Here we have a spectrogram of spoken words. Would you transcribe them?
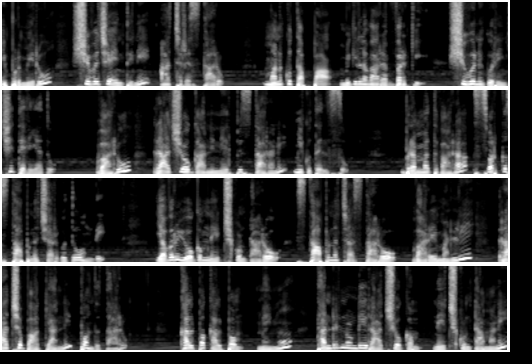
ఇప్పుడు మీరు శివ జయంతిని ఆచరిస్తారు. మనకు తప్ప మిగిలిన వారెవ్వరికీ శివుని గురించి తెలియదు. వారు రాజయోగాన్ని నేర్పిస్తారని మీకు తెలుసు. బ్రహ్మ ద్వారా స్వర్గ స్థాపన జరుగుతూ ఉంది. ఎవరు యోగం నేర్చుకుంటారో స్థాపన చేస్తారో వారే మళ్ళీ రాజ్యభాగ్యాన్ని పొందుతారు. కల్పకల్పం మేము తండ్రి నుండి రాజయోగం నేర్చుకుంటామని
